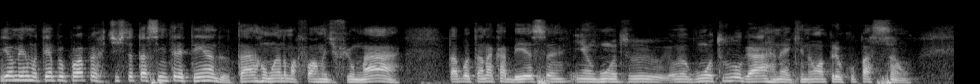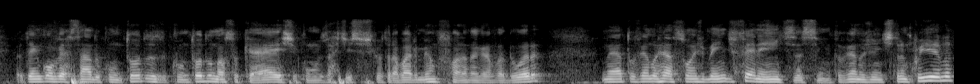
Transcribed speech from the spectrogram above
e ao mesmo tempo o próprio artista está se entretendo, está arrumando uma forma de filmar, tá botando a cabeça em algum outro, em algum outro lugar, né? Que não a preocupação. Eu tenho conversado com todos, com todo o nosso cast, com os artistas que eu trabalho mesmo fora da gravadora, né? Tô vendo reações bem diferentes assim. Tô vendo gente tranquila,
